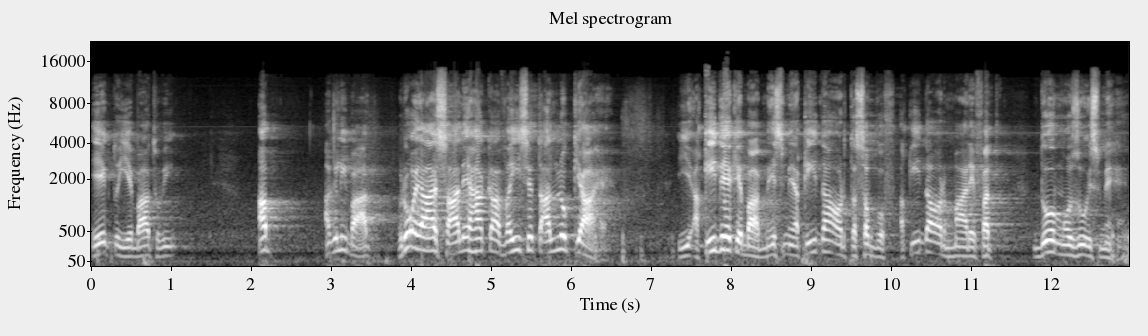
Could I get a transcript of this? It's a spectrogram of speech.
ایک تو یہ بات ہوئی۔ اب اگلی بات رویا صالحہ کا وہی سے تعلق کیا ہے؟ یہ عقیدے کے باب میں، اس میں عقیدہ اور تصوف، عقیدہ اور معرفت، دو موضوع اس میں ہیں۔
